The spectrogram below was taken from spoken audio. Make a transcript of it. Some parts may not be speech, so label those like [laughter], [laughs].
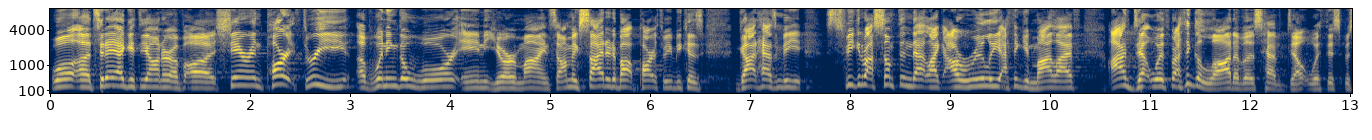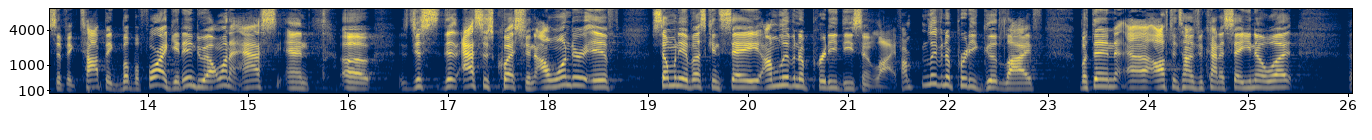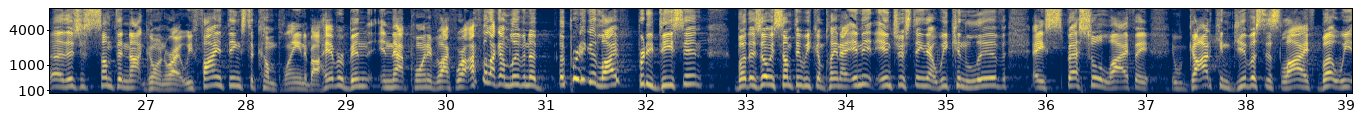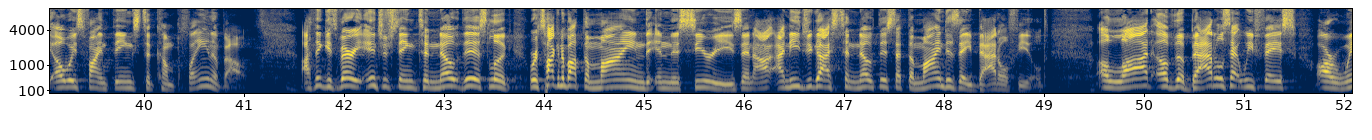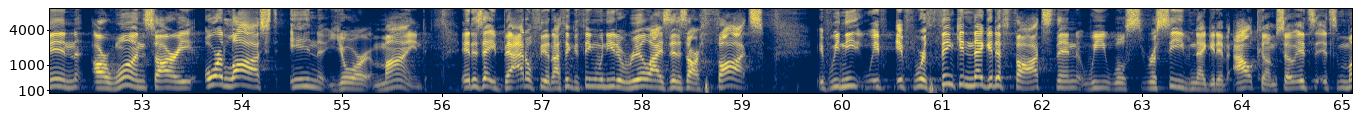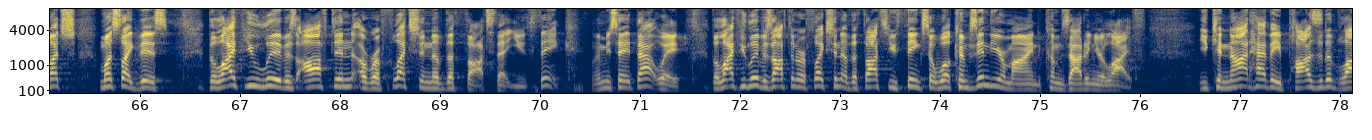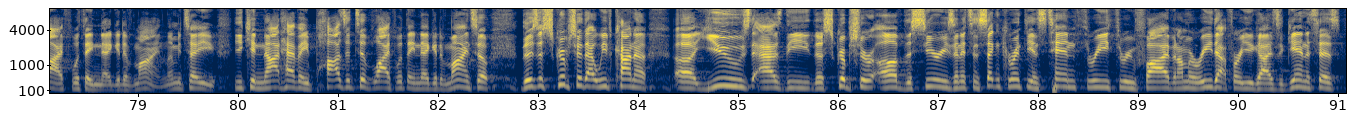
Well, uh, today I get the honor of uh, sharing part three of winning the war in your mind. So I'm excited about part three because God has me speaking about something that, like, I really, I think in my life, I've dealt with, but I think a lot of us have dealt with this specific topic. But before I get into it, I want to ask and uh, just ask this question. I wonder if so many of us can say, I'm living a pretty decent life, I'm living a pretty good life. But then uh, oftentimes we kind of say, you know what? Uh, there's just something not going right. We find things to complain about. Have you ever been in that point of life where I feel like I'm living a, a pretty good life, pretty decent, but there's always something we complain about? Isn't it interesting that we can live a special life? A, God can give us this life, but we always find things to complain about. I think it's very interesting to note this. Look, we're talking about the mind in this series, and I, I need you guys to note this that the mind is a battlefield a lot of the battles that we face are win are won, sorry, or lost in your mind. It is a battlefield. I think the thing we need to realize is our thoughts. If we need, if, if we're thinking negative thoughts, then we will receive negative outcomes. So it's it's much much like this. The life you live is often a reflection of the thoughts that you think. Let me say it that way. The life you live is often a reflection of the thoughts you think. So what comes into your mind comes out in your life. You cannot have a positive life with a negative mind. Let me tell you, you cannot have a positive life with a negative mind. So there's a scripture that we've kind of uh, used as the, the scripture of the series, and it's in Second Corinthians 10 3 through 5. And I'm going to read that for you guys again. It says,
